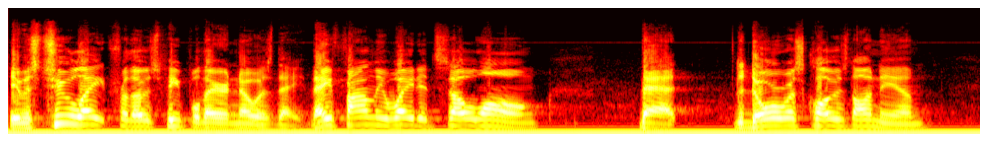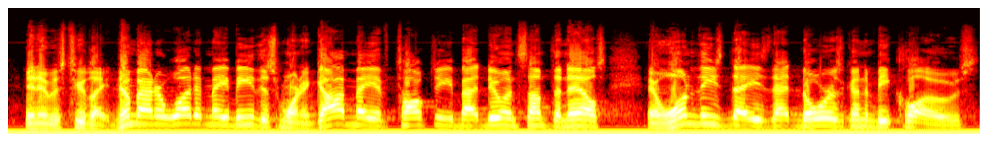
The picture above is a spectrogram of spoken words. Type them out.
It was too late for those people there in Noah's day. They finally waited so long that the door was closed on them and it was too late. No matter what it may be this morning, God may have talked to you about doing something else, and one of these days that door is going to be closed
